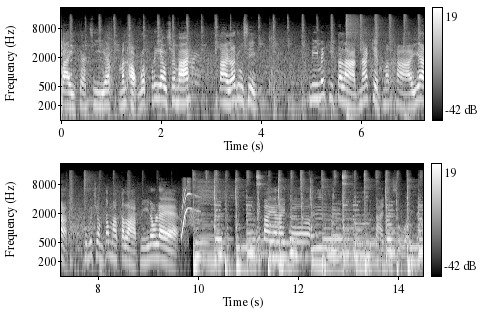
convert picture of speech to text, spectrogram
ใบกระเจี๊ยบมันออกรสเปรี้ยวใช่ไหม ตายแล้วดูสิ มีไม่กี่ตลาดนะ เก็บมาขายอะคุณผู้ชมต้องมาตลาดนี้แล้วแหละนี่ใบอะไรเธอตายดูสวยนะ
